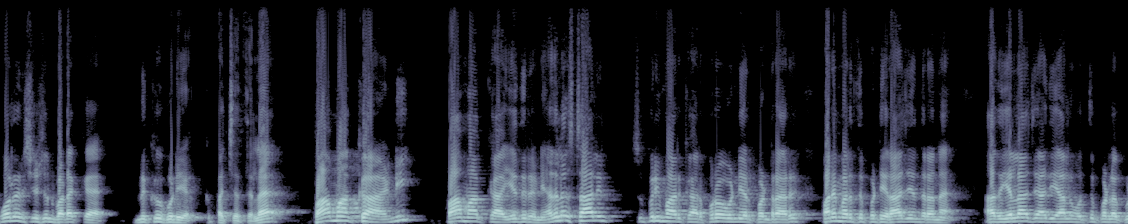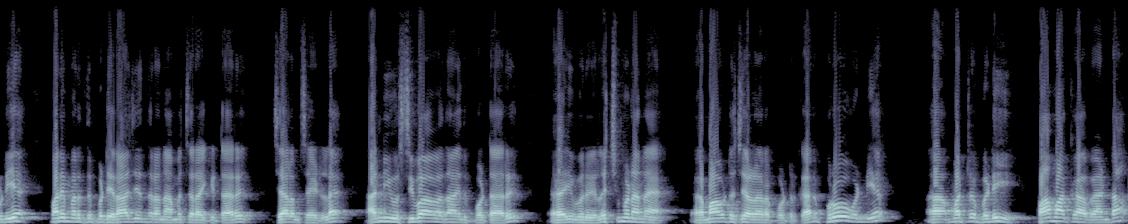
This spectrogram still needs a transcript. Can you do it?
போலரைசேஷன் வடக்க நிற்கக்கூடிய பட்சத்தில் பாமக அணி பாமக எதிரணி அதில் ஸ்டாலின் சுப்ரீமா இருக்கார் புறவன்னியர் பண்ணுறாரு பனைமரத்துப்பட்டி ராஜேந்திரனை அது எல்லா ஜாதியாலும் ஒத்துப்படக்கூடிய பனைமரத்துப்பட்டி ராஜேந்திரனை அமைச்சராக்கிட்டாரு. சேலம் சைடில் அன்னியூர் சிவாவை தான் இது போட்டார். இவர் லட்சுமணனை மாவட்ட செயலாளரை போட்டிருக்காரு. புரோ வன்னியர் மற்றபடி பாமக வேண்டாம்.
